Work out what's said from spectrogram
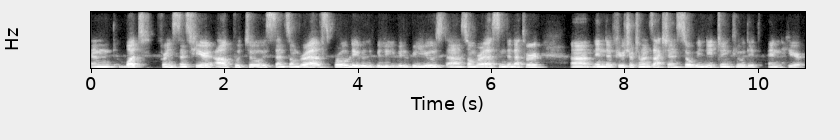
And but for instance, here output two is sent somewhere else, probably will be, will be used uh, somewhere else in the network uh, in the future transactions. So we need to include it in here.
